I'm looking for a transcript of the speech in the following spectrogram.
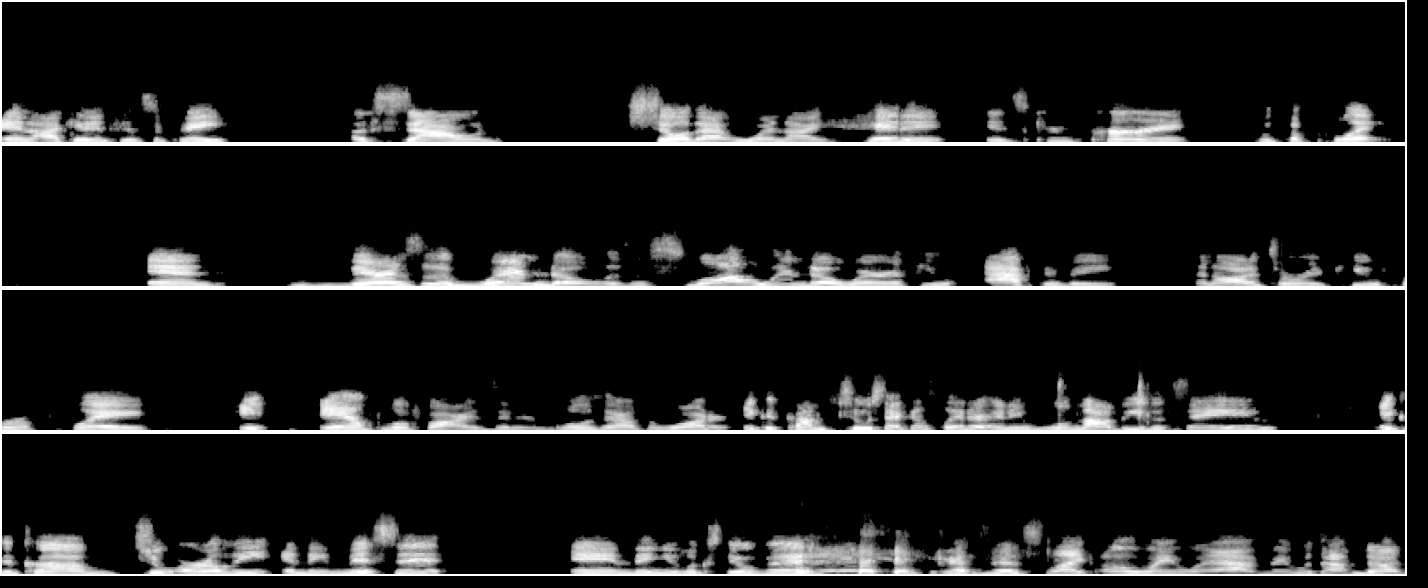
and I can anticipate a sound so that when I hit it, it's concurrent with the play. And there's a window, there's a small window where if you activate an auditory cue for a play, it amplifies it and blows it out the water. It could come two seconds later and it will not be the same. It could come too early and they miss it and then you look stupid because it's like, oh wait, what happened? Which I've done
